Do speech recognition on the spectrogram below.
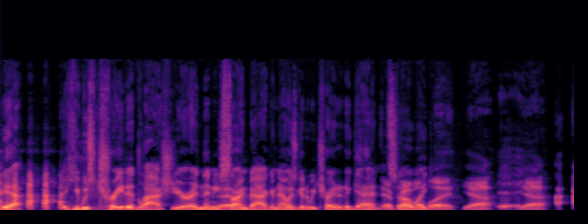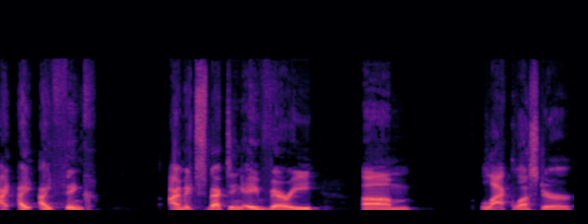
Yeah. he was traded last year and then he yeah. signed back and now he's going to be traded again. Yeah, so, probably. Like, yeah. Eh, yeah. I, I, I think I'm expecting a very um, lackluster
